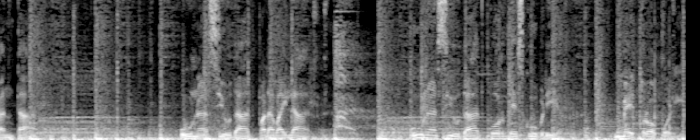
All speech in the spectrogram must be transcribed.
Cantar. Una ciudad para bailar. Una ciudad por descubrir. Metrópolis.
